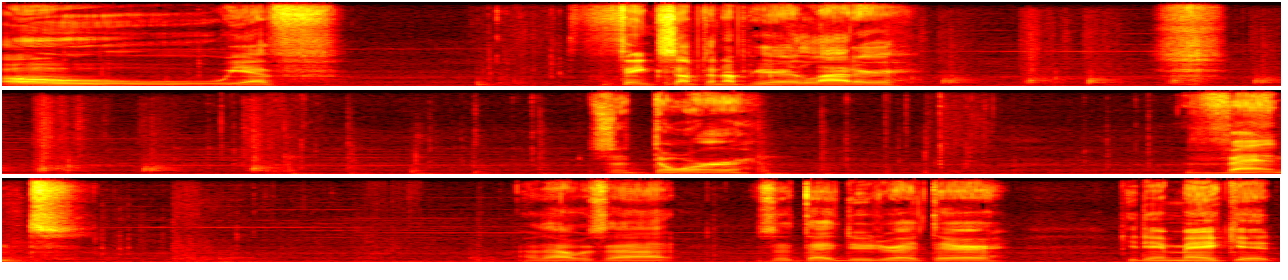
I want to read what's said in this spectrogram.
Oh, we have think something up here, ladder. It's a door. Vent. Oh, that was that. There's a dead dude right there. He didn't make it.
